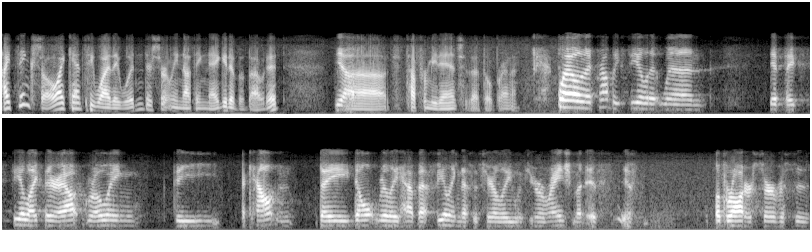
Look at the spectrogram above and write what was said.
I think so. I can't see why they wouldn't. There's certainly nothing negative about it. Yeah. Uh, it's tough for me to answer that, though, Brennan. Well, they probably feel it when, if they feel like they're outgrowing the accountant, they don't really have that feeling necessarily with your arrangement if if a broader services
